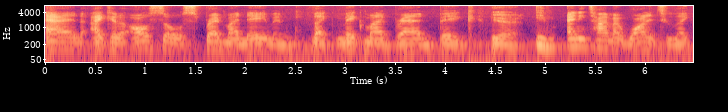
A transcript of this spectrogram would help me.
and I could also spread my name and like make my brand big. yeah. Even anytime I wanted to, like.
